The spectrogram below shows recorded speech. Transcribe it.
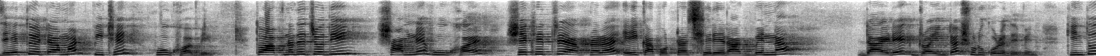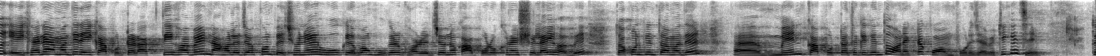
যেহেতু এটা আমার পিঠে হুক হবে। তো আপনাদের যদি সামনে হুক হয়, সেক্ষেত্রে আপনারা এই কাপড়টা ছেড়ে রাখবেন না। ডাইরেক্ট ড্রয়িংটা শুরু করে দেবেন। কিন্তু এইখানে আমাদের এই কাপড়টা রাখতেই হবে, না হলে যখন পেছনে হুক এবং হুকের ঘরের জন্য কাপড় ওখানে সেলাই হবে, তখন কিন্তু আমাদের মেন কাপড়টা থেকে কিন্তু অনেকটা কম পড়ে যাবে, ঠিক আছে? তো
